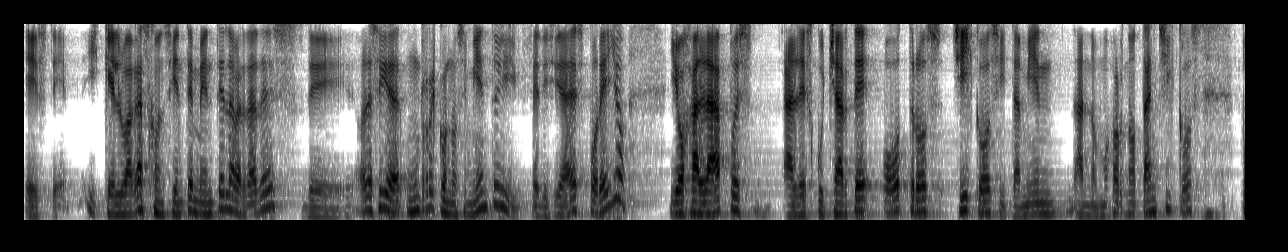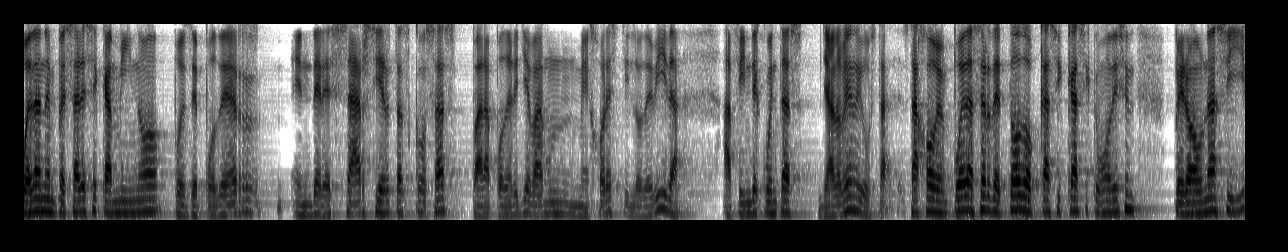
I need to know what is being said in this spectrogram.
este, y que lo hagas conscientemente, la verdad es de, ahora sí, un reconocimiento y felicidades por ello. Y ojalá, pues, al escucharte otros chicos y también a lo mejor no tan chicos, puedan empezar ese camino, pues, de poder enderezar ciertas cosas para poder llevar un mejor estilo de vida a fin de cuentas, ya lo ven, está, está joven, puede hacer de todo, casi, casi como dicen, pero aún así,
